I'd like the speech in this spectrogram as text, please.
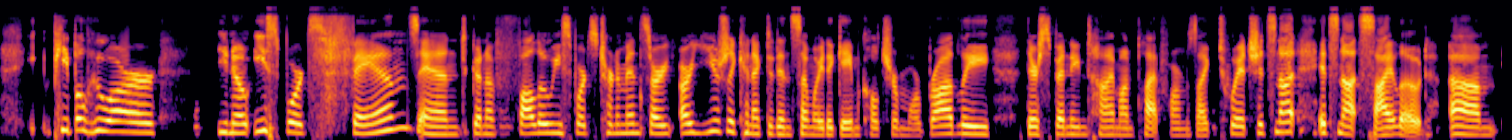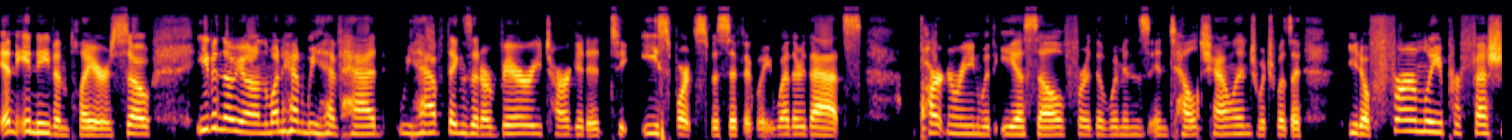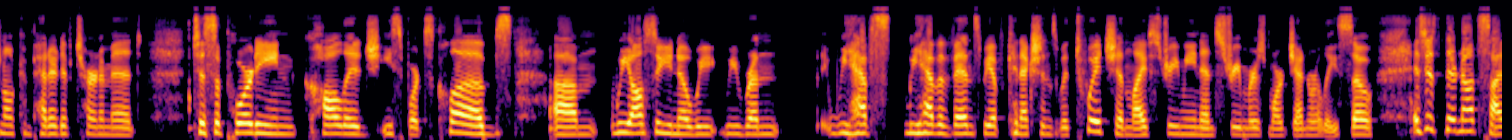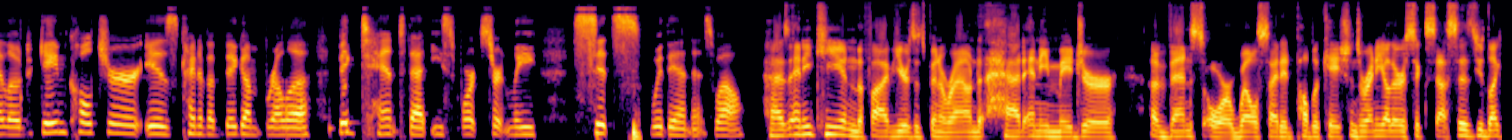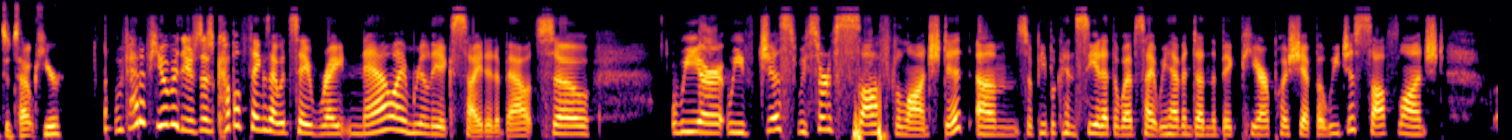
people who are you know esports fans and going to follow esports tournaments are are usually connected in some way to game culture more broadly. They're spending time on platforms like Twitch. It's not it's not siloed, um, and, and even players. So even though you know, on the one hand we have had we have things that are very targeted to esports specifically, whether that's partnering with ESL for the Women's Intel Challenge, which was a you know firmly professional competitive tournament to supporting college esports clubs. Um, we also you know we we run we have we have events we have connections with twitch and live streaming and streamers more generally so it's just they're not siloed game culture is kind of a big umbrella big tent that esports certainly sits within as well has AnyKey in the five years it's been around had any major events or well cited publications or any other successes you'd like to tout here? We've had a few over the years. There's a couple things I would say right now I'm really excited about. So we are we've just we've sort of soft launched it um, so people can see it at the website. We haven't done the big pr push yet but we just soft launched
